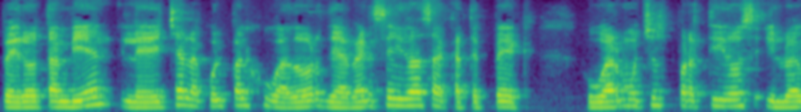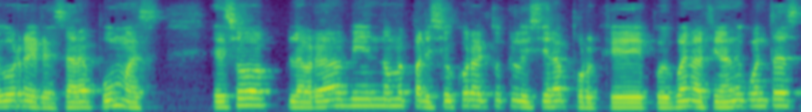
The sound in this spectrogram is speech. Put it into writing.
pero también le echa la culpa al jugador de haberse ido a Zacatepec, jugar muchos partidos y luego regresar a Pumas. Eso, la verdad, a no me pareció correcto que lo hiciera porque, pues bueno, al final de cuentas,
